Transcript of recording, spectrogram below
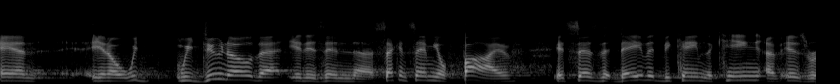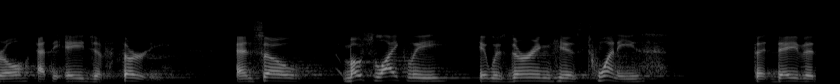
And, you know, we, we do know that it is in uh, 2 Samuel 5, it says that David became the king of Israel at the age of 30. And so, most likely, it was during his 20s that David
